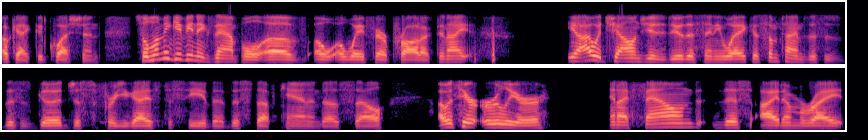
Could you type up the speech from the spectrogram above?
Okay, good question. So let me give you an example of a, a Wayfair product, and I, yeah, I would challenge you to do this anyway, because sometimes this is this is good just for you guys to see that this stuff can and does sell. I was here earlier, and I found this item right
